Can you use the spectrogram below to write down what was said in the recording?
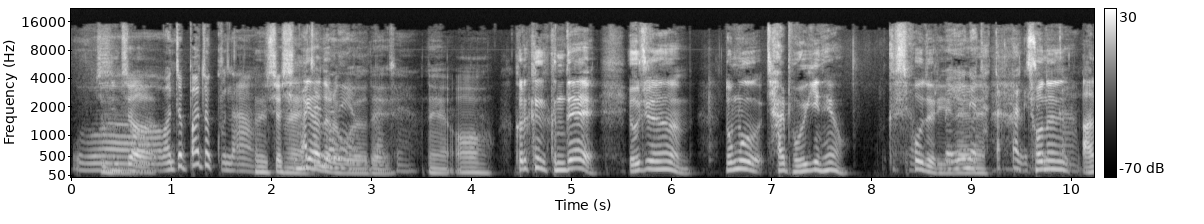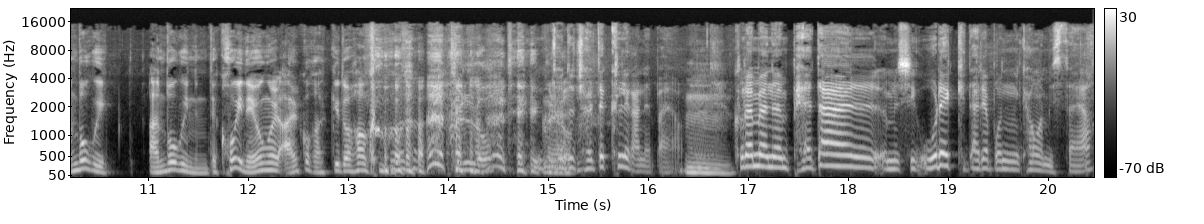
우와, 진짜- 완전 빠졌구나. 네, 진짜 네. 신기하더라고요. 네. 맞아요. 네. 어. 그렇게 근데 요즘 너무 잘 보이긴 해요. 그 그쵸. 스포들이. 메인에 네. 다 딱딱 있으니까. 저는 안 보고 있, 안 보고 있는데 거의 내용을 알 것 같기도 하고. 글로. 네, 그래요. 저도 절대 클릭 안 해봐요. 음. 그러면은 배달 음식 오래 기다려본 경험 있어요?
